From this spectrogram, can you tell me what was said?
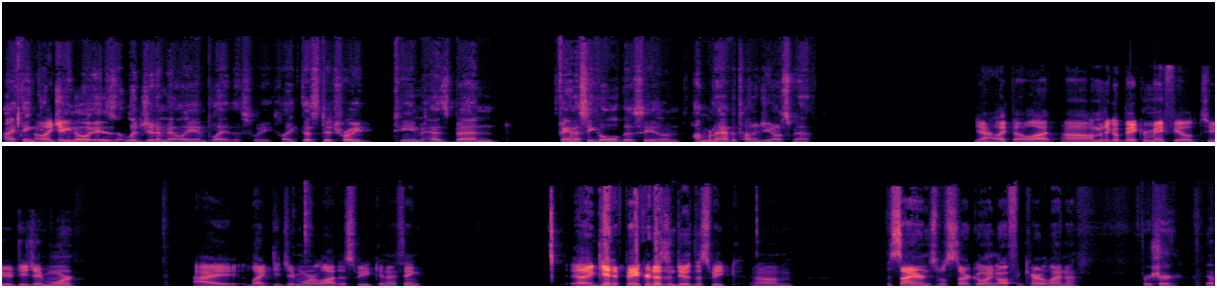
I think I like Geno it. is legitimately in play this week. Like this Detroit team has been fantasy gold this season. I'm gonna have a ton of Geno Smith. Yeah, I like that a lot. Uh, I'm gonna go Baker Mayfield to DJ Moore. I like DJ Moore a lot this week, and I think uh, again, if Baker doesn't do it this week, um, the sirens will start going off in Carolina for sure. Yeah.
